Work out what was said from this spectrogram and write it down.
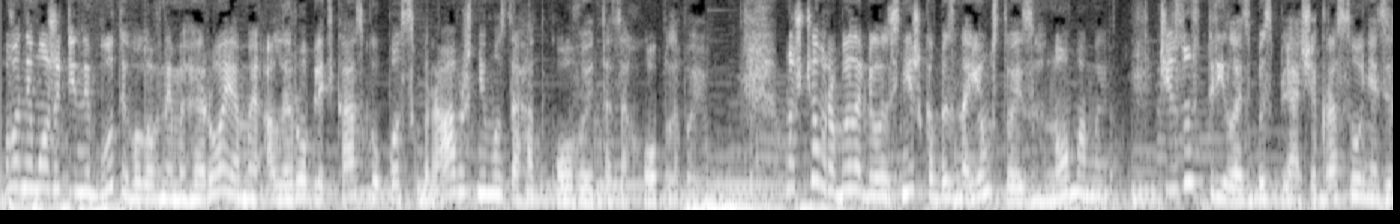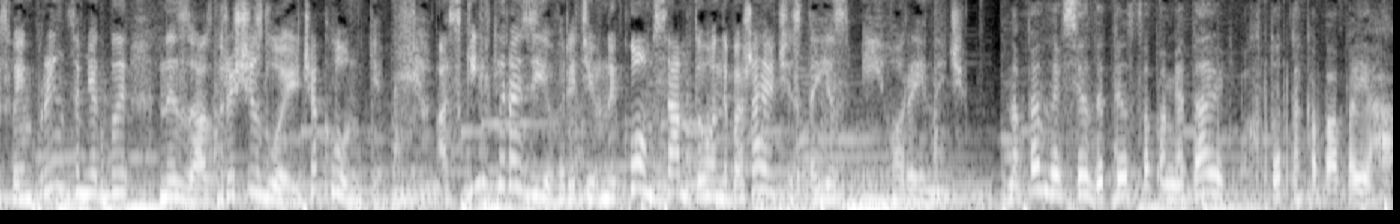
Вони можуть і не бути головними героями, але роблять казку по-справжньому загадковою та захопливою. Ну що б робила білосніжка без знайомства із гномами? Чи зустрілась би спляча красуня зі своїм принцем, якби не заздрощі злої чаклунки? А скільки разів рятівником, сам того не бажаючи, стає Змій Горинич? Напевне, всі з дитинства пам'ятають, хто така баба Яга,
